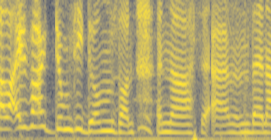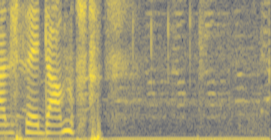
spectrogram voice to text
I like if I Dumpty Dums on and, I say, and then I just say damn.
